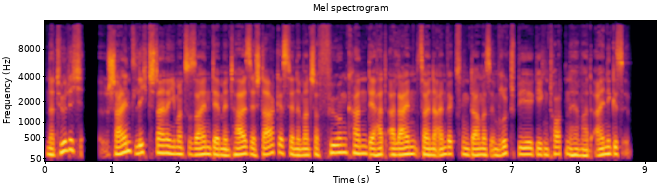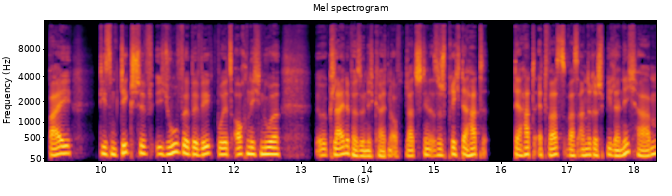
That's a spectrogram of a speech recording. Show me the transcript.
Natürlich scheint Lichtsteiner jemand zu sein, der mental sehr stark ist, der eine Mannschaft führen kann. Der hat allein seine Einwechslung damals im Rückspiel gegen Tottenham hat einiges bei diesem Dickschiff Juve bewegt, wo jetzt auch nicht nur äh, kleine Persönlichkeiten auf dem Platz stehen. Also sprich, der hat der hat etwas, was andere Spieler nicht haben.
